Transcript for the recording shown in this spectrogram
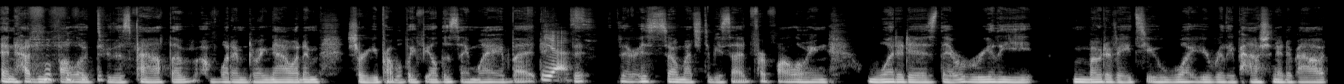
and hadn't followed through this path of, of what I'm doing now. And I'm sure you probably feel the same way, but yes. th- there is so much to be said for following what it is that really motivates you, what you're really passionate about.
